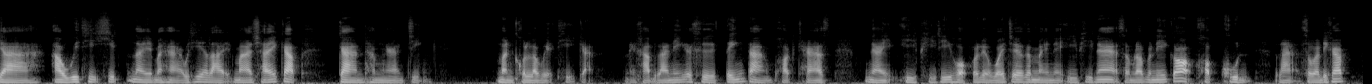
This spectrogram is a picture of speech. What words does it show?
อย่าเอาวิธีคิดในมหาวิทยาลัยมาใช้กับการทำงานจริง มันคนละเวทีกันนะครับ และนี่ก็คือติ้งต่างพอดแคสต์ใน EP ที่ 6 แล้วเดี๋ยวไว้เจอกันใหม่ใน EP หน้าสำหรับวันนี้ก็ขอบคุณและสวัสดีครับ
